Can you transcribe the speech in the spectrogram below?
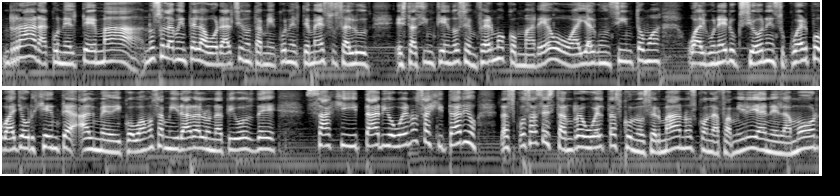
rara con el tema, no solamente laboral, sino también con el tema de su salud. ¿Está sintiéndose enfermo con mareo o hay algún síntoma o alguna erupción en su cuerpo? Vaya urgente al médico. Vamos a mirar a los nativos de Sagitario, bueno Sagitario, las cosas están revueltas con los hermanos, con la familia, en el amor.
